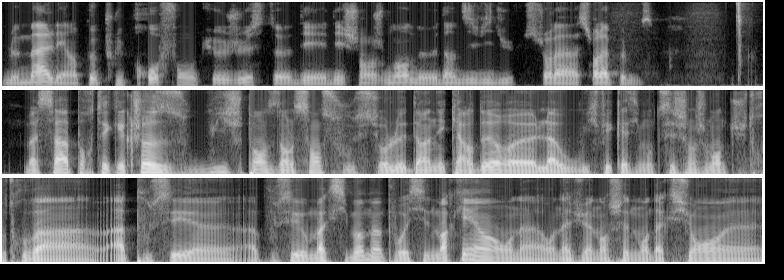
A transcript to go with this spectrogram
le mal est un peu plus profond que juste des, changements d'individus sur la, sur la pelouse? Bah, ça a apporté quelque chose, oui, je pense, dans le sens où sur le dernier quart d'heure, euh, là où il fait quasiment tous ces changements, tu te retrouves à, pousser, euh, à pousser au maximum hein, pour essayer de marquer. Hein. On, a, on a vu un enchaînement d'actions euh,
